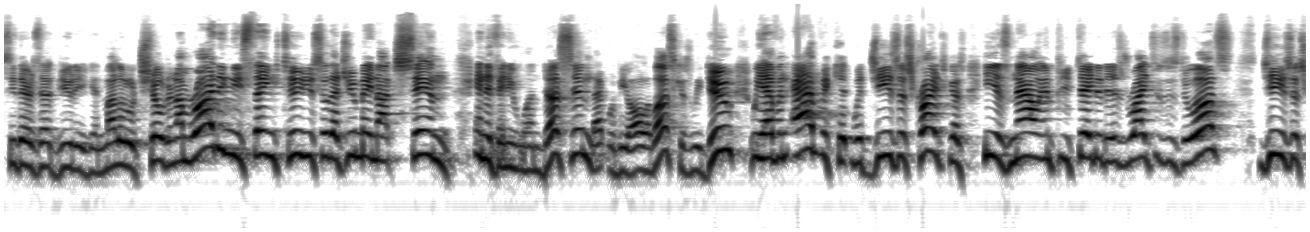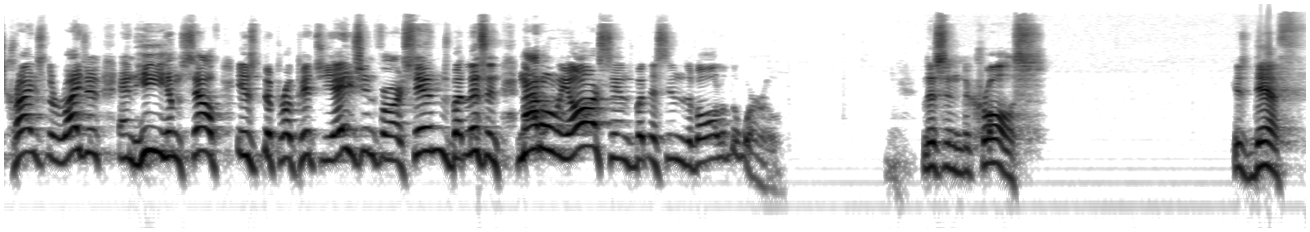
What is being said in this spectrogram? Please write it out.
See, there's that beauty again. My little children, I'm writing these things to you so that you may not sin. And if anyone does sin, that would be all of us because we do. We have an advocate with Jesus Christ because he has now imputed his righteousness to us. Jesus Christ, the righteous, and he himself is the propitiation for our sins. But listen, not only our sins, but the sins of all of the world. Listen, the cross, his death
